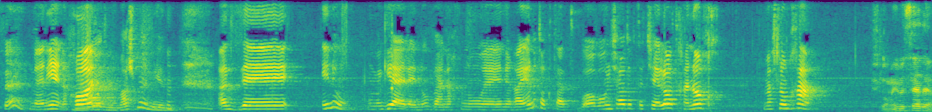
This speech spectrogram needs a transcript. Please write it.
יפה. מעניין, נכון? מאוד, ממש מעניין. אז אה, הנה הוא, הוא מגיע אלינו ואנחנו אה, נראיין אותו קצת. בואו בוא נשאל אותו קצת שאלות. חנוך, מה שלומך? שלומי בסדר.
